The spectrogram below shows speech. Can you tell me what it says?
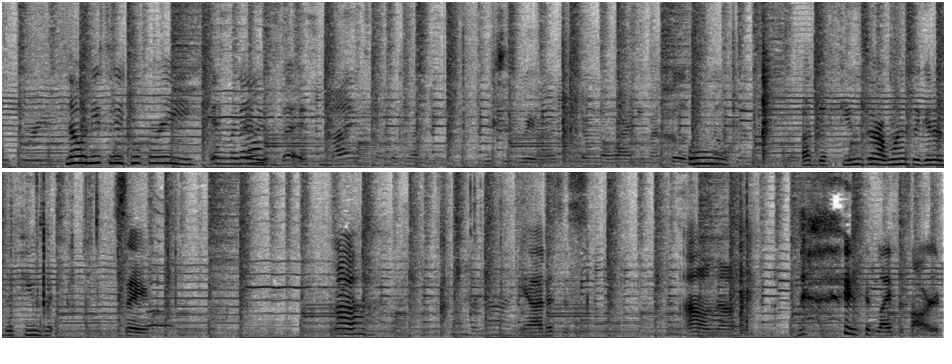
Poo-Pourri. No, it needs to be Poo-Pourri. It Oh my smells, goodness. but it's mine smells like lemony, which is weird. I don't know why I need my pillow Ooh. smell like lemony. A diffuser. I wanted to get a diffuser. See. Ah. Number nine. Yeah, this is. I don't know. Life is hard.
